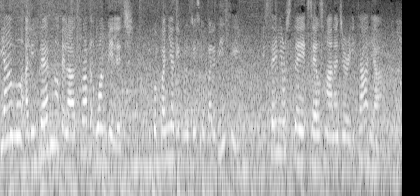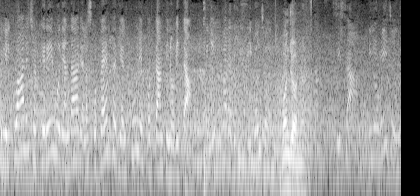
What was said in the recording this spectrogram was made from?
Troviamo all'interno della Travel One Village in compagnia di Francesco Paradisi, il Senior Sales Manager Italia, con il quale cercheremo di andare alla scoperta di alcune importanti novità. Signor Paradisi, buongiorno. Buongiorno. Si sa, i Norwegians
